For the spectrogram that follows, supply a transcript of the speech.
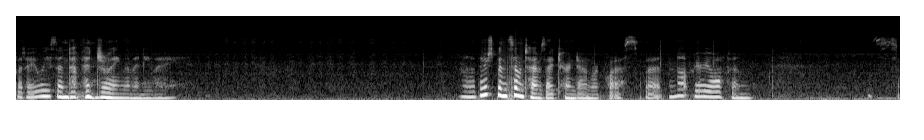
but I always end up enjoying them anyway. Uh, there's been some times I turn down requests, but not very often. So,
